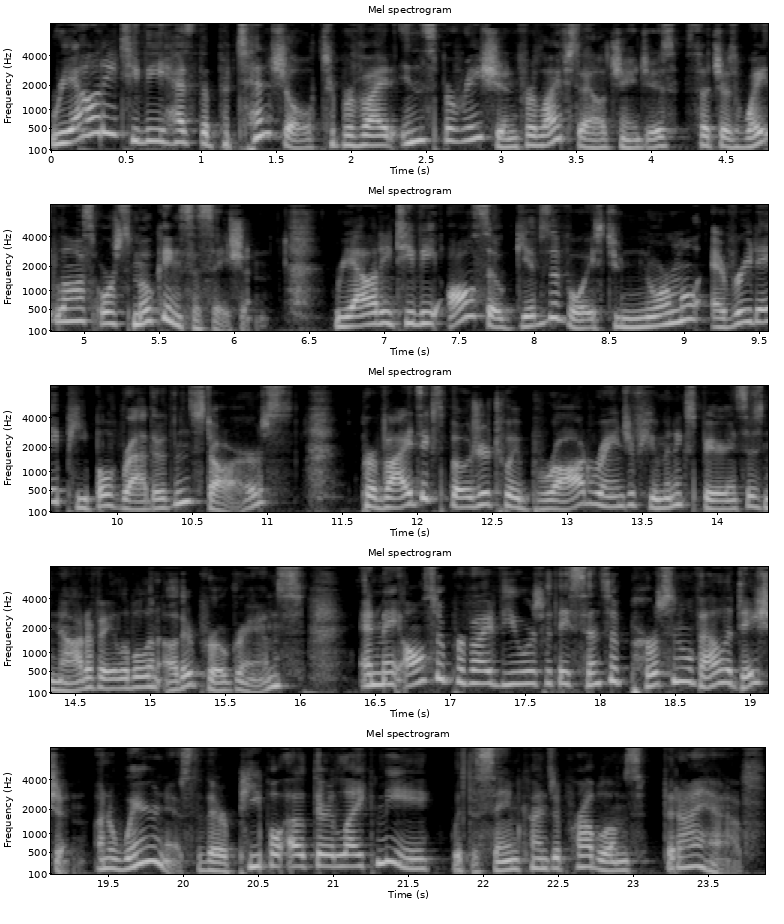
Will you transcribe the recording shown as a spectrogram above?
Reality TV has the potential to provide inspiration for lifestyle changes such as weight loss or smoking cessation. Reality TV also gives a voice to normal, everyday people rather than stars, provides exposure to a broad range of human experiences not available in other programs, and may also provide viewers with a sense of personal validation, an awareness that there are people out there like me with the same kinds of problems that I have.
